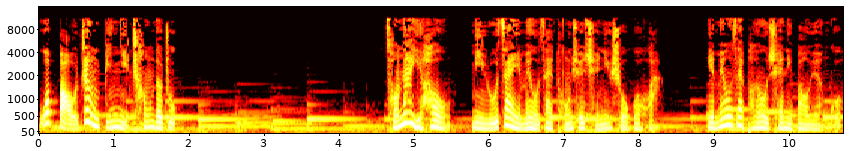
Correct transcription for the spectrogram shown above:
我保证比你撑得住。从那以后，敏如再也没有在同学群里说过话，也没有在朋友圈里抱怨过。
